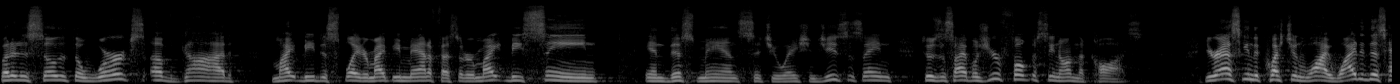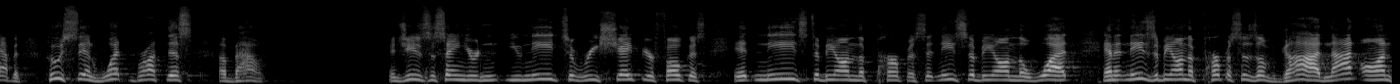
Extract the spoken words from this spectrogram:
but it is so that the works of God might be displayed or might be manifested or might be seen in this man's situation. Jesus saying to his disciples, You're focusing on the cause. You're asking the question, why? Why did this happen? Who sinned? What brought this about? And Jesus is saying you you need to reshape your focus. It needs to be on the purpose, it needs to be on the what, and it needs to be on the purposes of God, not on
